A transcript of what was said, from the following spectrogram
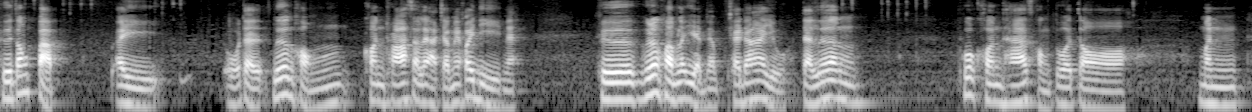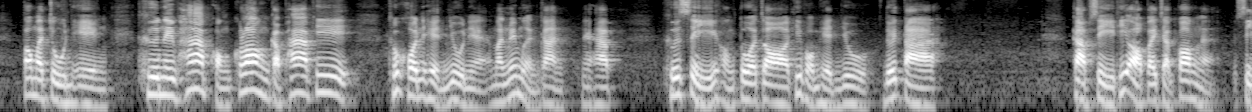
คือต้องปรับไอโอ้แต่เรื่องของ contrast อะไรอาจจะไม่ค่อยดีนะ คือเรื่องความละเอียดเนี่ยใช้ได้อยู่ แต่เรื่องพวก contrast ของตัวจอ มันต้องมาจูนเอง คือในภาพของกล้องกับภาพที่ทุกคนเห็นอยู่เนี่ยมันไม่เหมือนกันนะครับ คือสีของตัวจอที่ผมเห็นอยู่ด้วยตา กับสีที่ออกไปจากกล้องอะสี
